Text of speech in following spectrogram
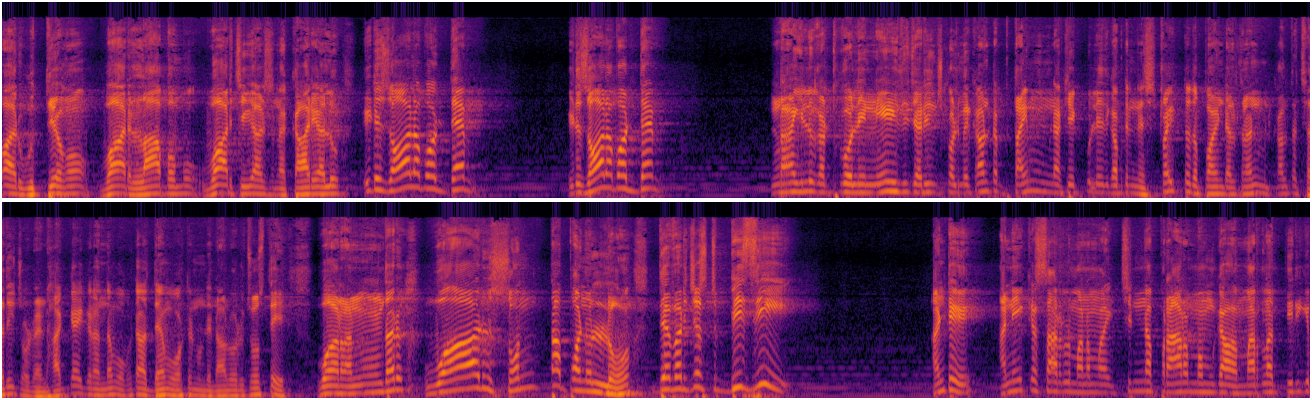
వారి ఉద్యోగం వారి లాభము వారు చేయాల్సిన కార్యాలు. It is all about them it is all about them నా ఇల్లు కట్టుకోవాలి నేను ఇది జరిగించుకోవాలి. మీరు కాబట్టి టైం నాకు ఎక్కువ లేదు కాబట్టి నేను స్ట్రైట్ టు ద పాయింట్ వెళ్తున్నాను. మీరు కలిత చదివి చూడండి. హగ్గాయ గ్రంథం ఒకటో అధ్యాయం ఒకటి నుండి నాలుగు వరకు చూస్తే వారందరూ వారు సొంత పనుల్లో దేవర్ జస్ట్ బిజీ అంటే అనేక సార్లు మనం చిన్న ప్రారంభంగా మరలా తిరిగి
